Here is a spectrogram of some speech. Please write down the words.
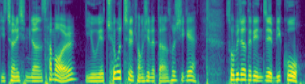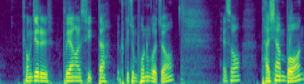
2020년 3월 이후에 최고치를 경신했다는 소식에 소비자들이 이제 믿고 경제를 부양할 수 있다 이렇게 좀 보는 거죠. 해서 다시 한번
